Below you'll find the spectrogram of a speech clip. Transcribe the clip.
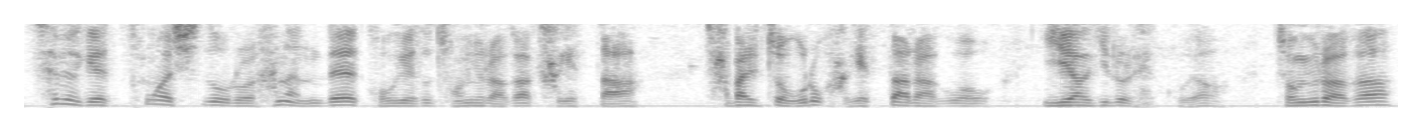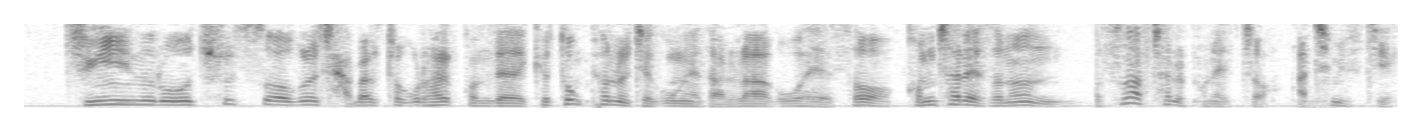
새벽에 통화 시도를 하는데 거기에서 정유라가 가겠다. 자발적으로 가겠다라고 이야기를 했고요. 정유라가 증인으로 출석을 자발적으로 할 건데 교통편을 제공해 달라고 해서 검찰에서는 승합차를 보냈죠. 아침 일찍.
